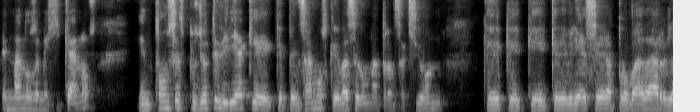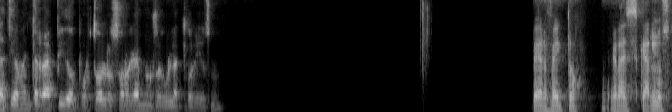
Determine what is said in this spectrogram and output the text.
en manos de mexicanos. Entonces, pues yo te diría que, pensamos que va a ser una transacción que, que, debería ser aprobada relativamente rápido por todos los órganos regulatorios. ¿no? Perfecto. Gracias, Carlos.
